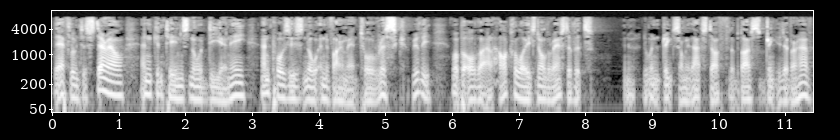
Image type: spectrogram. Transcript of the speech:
the effluent is sterile and contains no DNA and poses no environmental risk. Really? What about all the alkaloids and all the rest of it? You know, you wouldn't drink some of that stuff, the last drink you'd ever have.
